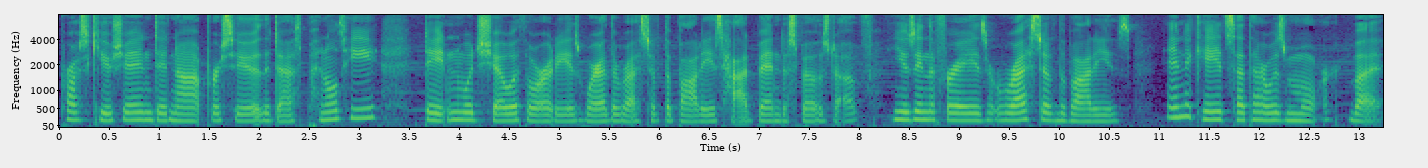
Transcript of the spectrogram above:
prosecution did not pursue the death penalty, Dayton would show authorities where the rest of the bodies had been disposed of. Using the phrase rest of the bodies indicates that there was more, but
